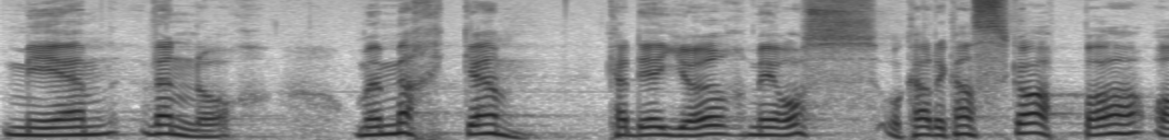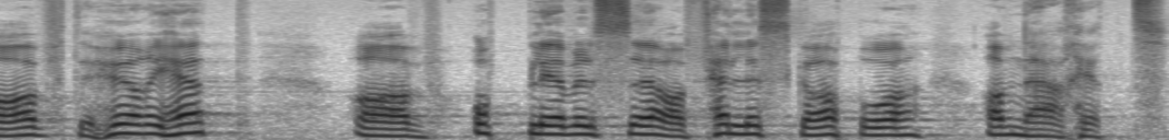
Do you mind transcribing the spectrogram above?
med venner. Og vi merker hva det gjør med oss, og hva det kan skape av tilhørighet, av opplevelse, av fellesskap og av nærhet.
